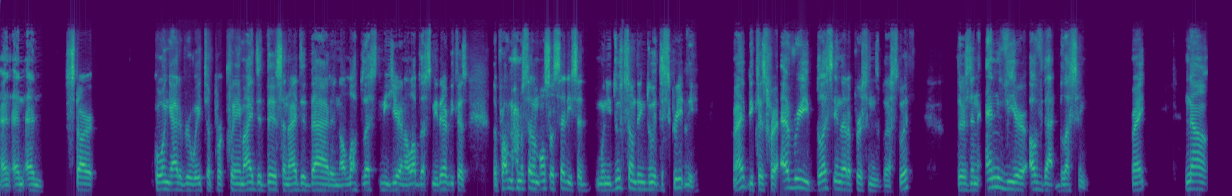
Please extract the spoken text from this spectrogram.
and and and start going out of your way to proclaim I did this and I did that and Allah blessed me here and Allah blessed me there because the Prophet Muhammad also said he said when you do something do it discreetly right because for every blessing that a person is blessed with there's an envier of that blessing right now,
